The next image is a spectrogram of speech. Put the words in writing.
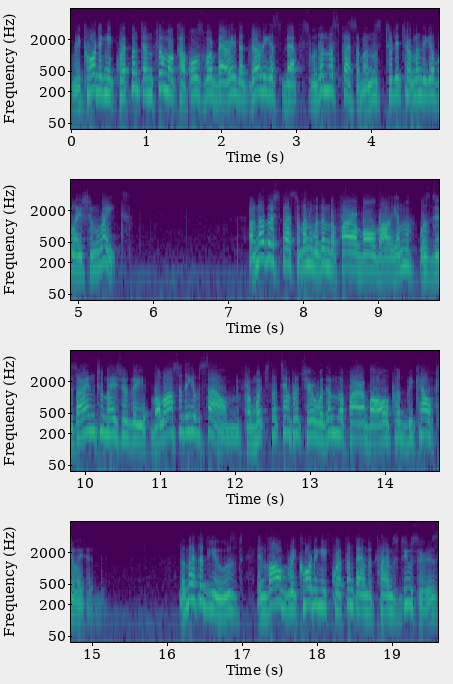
Recording equipment and thermocouples were buried at various depths within the specimens to determine the ablation rate. Another specimen within the fireball volume was designed to measure the velocity of sound from which the temperature within the fireball could be calculated. The method used involved recording equipment and transducers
